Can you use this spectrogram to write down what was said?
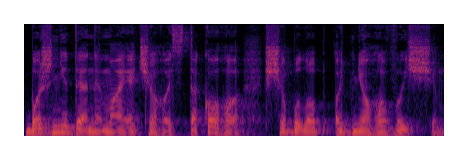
бо ж ніде немає чогось такого, що було б од нього вищим.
